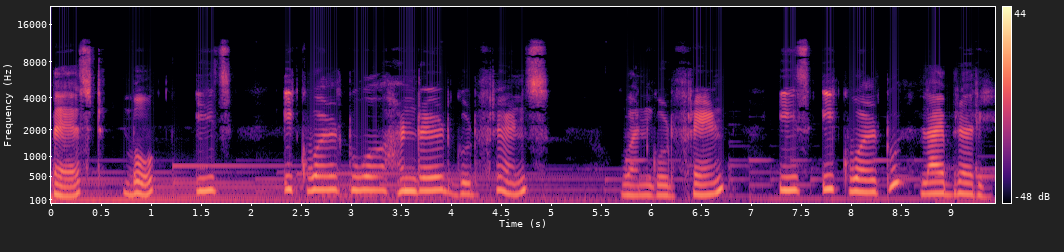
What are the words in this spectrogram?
best book is equal to a hundred good friends. One good friend is equal to library.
